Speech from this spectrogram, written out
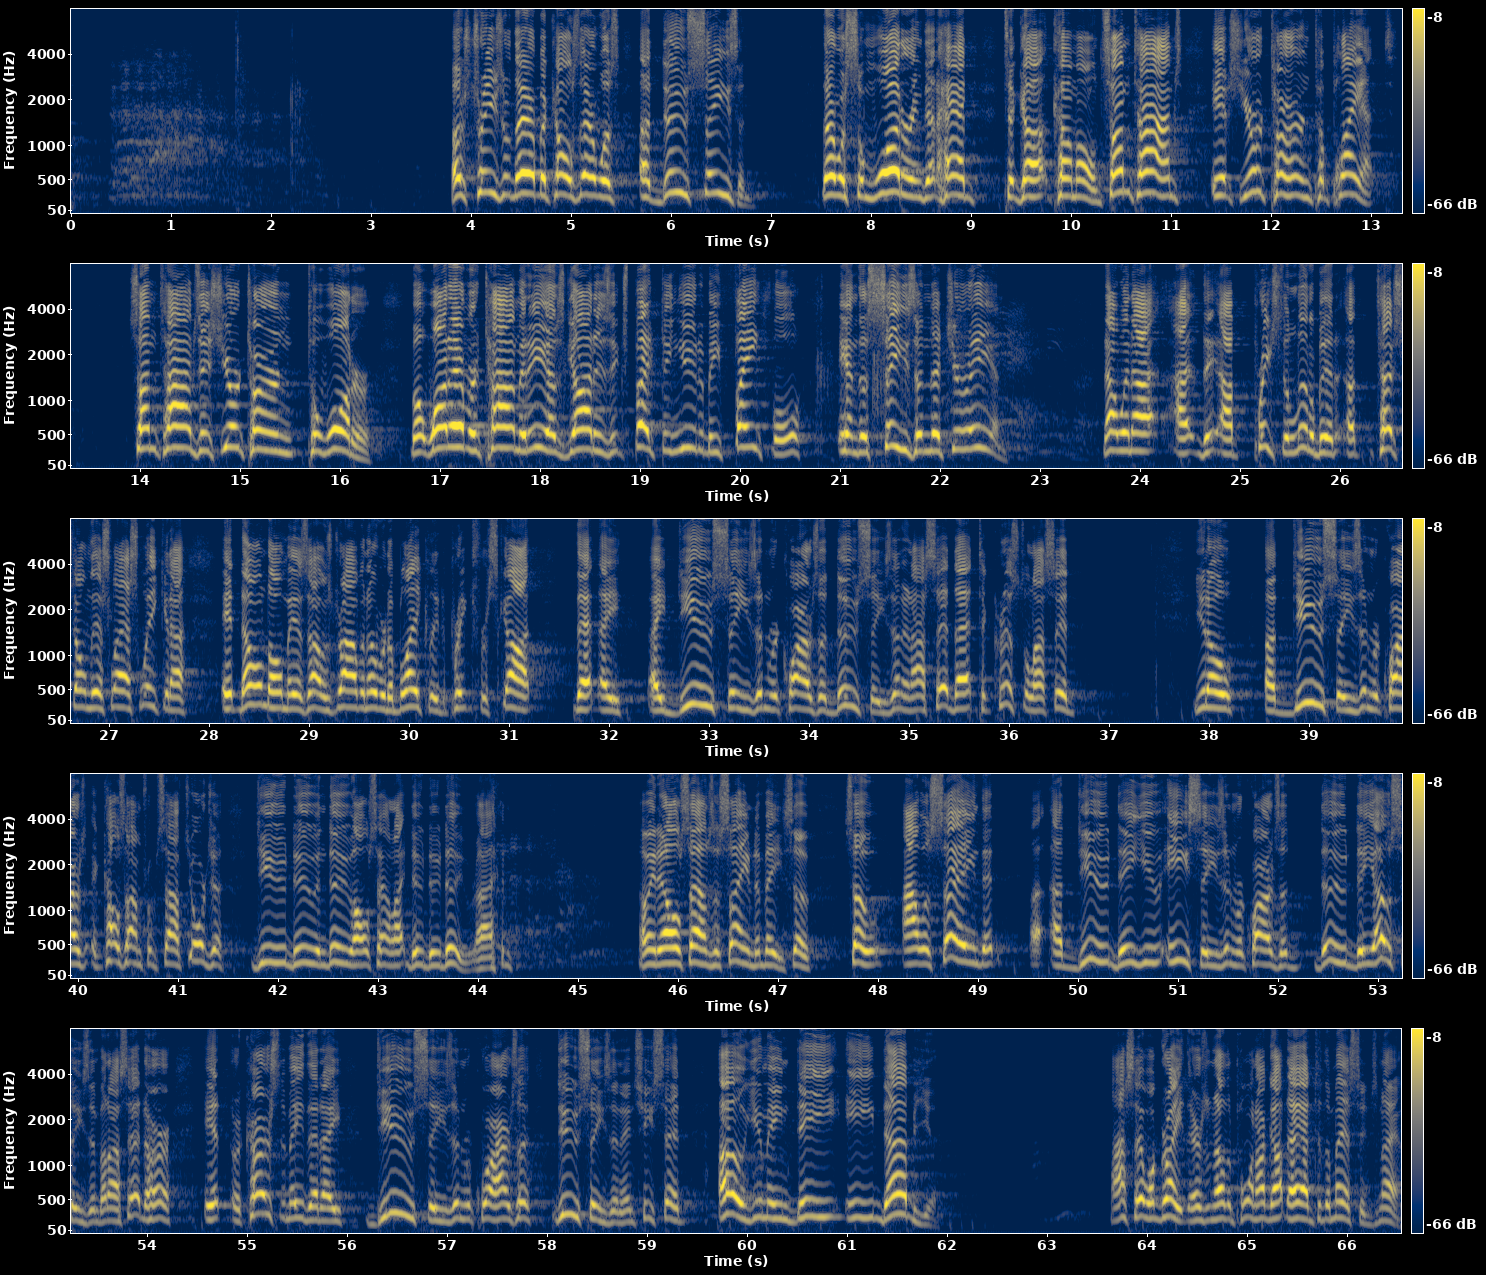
Those trees are there because there was a due season. There was some watering that had to go, come on. Sometimes it's your turn to plant. Sometimes it's your turn to water. But whatever time it is, God is expecting you to be faithful in the season that you're in. Now, when I, I, I preached a little bit, uh, touched on this last week, and I, it dawned on me as I was driving over to Blakely to preach for Scott that a, a due season requires a due season. And I said that to Crystal. I said, you know, a due season requires, because I'm from South Georgia, due, do, and do all sound like do, do, do, right? I mean, it all sounds the same to me. So, so I was saying that a, a due, D U E season requires a due, D O season. But I said to her, it occurs to me that a due season requires a due season. And she said, Oh, you mean D E W? I said, Well, great. There's another point I got to add to the message now.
